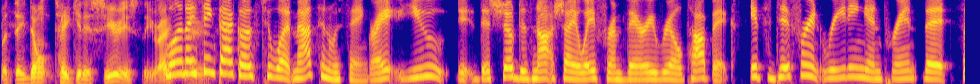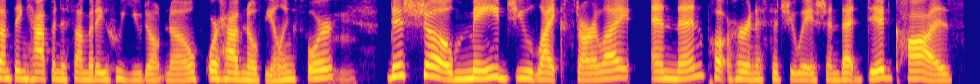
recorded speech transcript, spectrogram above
but they don't take it as seriously, right? Well, and I think that goes to what Matson was saying, right? You, this show does not shy away from very real topics. It's different reading in print that something happened to somebody who you don't know or have no feelings for. Mhm. This show made you like Starlight and then put her in a situation that did cause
